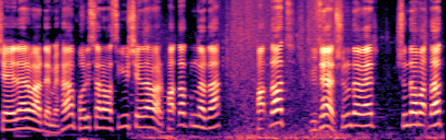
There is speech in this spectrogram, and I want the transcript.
şeyler var demek ha. Polis arabası gibi şeyler var. Patlat bunları da. Patlat. Güzel. Şunu da ver. Şunu da patlat.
